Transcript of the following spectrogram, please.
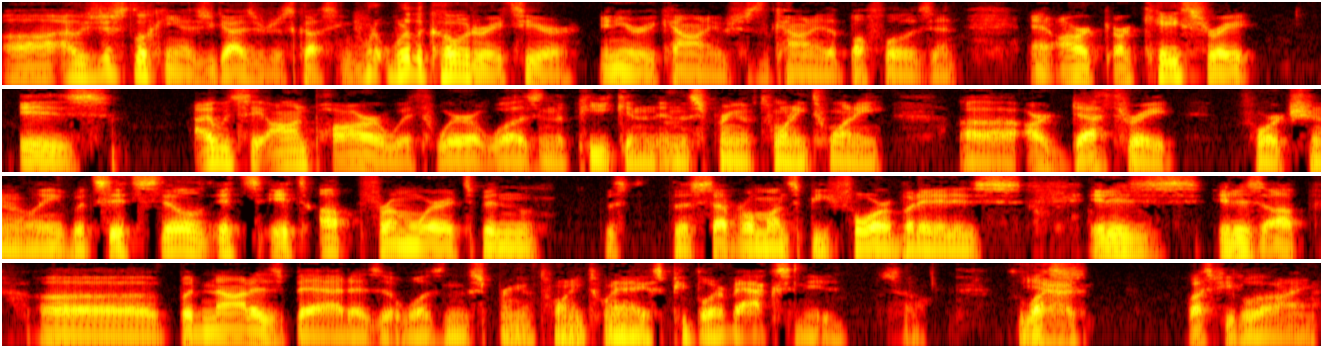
Uh, I was just looking as you guys were discussing. What, what, are the COVID rates here in Erie County, which is the county that Buffalo is in? And our, our case rate is, I would say, on par with where it was in the peak in, in the spring of 2020 uh, our death rate, fortunately, but it's, it's still it's it's up from where it's been the, the, several months before, but it is it is it is up, uh, but not as bad as it was in the spring of 2020. I guess people are vaccinated, so less yeah. less people dying.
